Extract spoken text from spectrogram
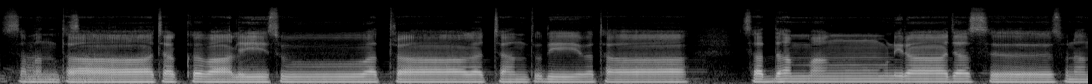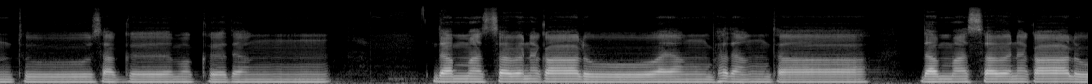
සමන්තා චක්කවාලේසු අත්‍රාගච්චන්තු දේවතා සද්ධම්මං මනිරාජස්ස සුනන්තු සග්ගමොක්කදං දම්මස්සවන කාලු අයං භදන්තා දම්මස්සවන කාලු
